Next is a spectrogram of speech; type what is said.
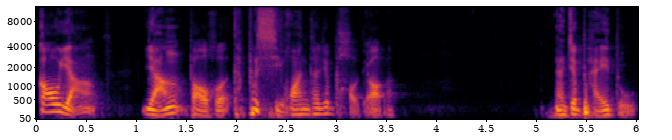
高氧氧饱和，他不喜欢，他就跑掉了，那就排毒。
